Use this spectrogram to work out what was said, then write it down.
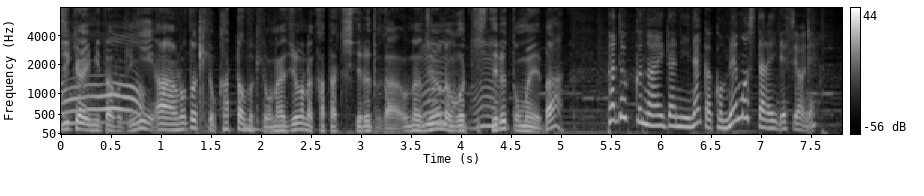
次回見た時にああの時と勝った時と同じような形してるとか同じような動きしてると思えば、パドックの間になんかこうメモしたらいいですよね。な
